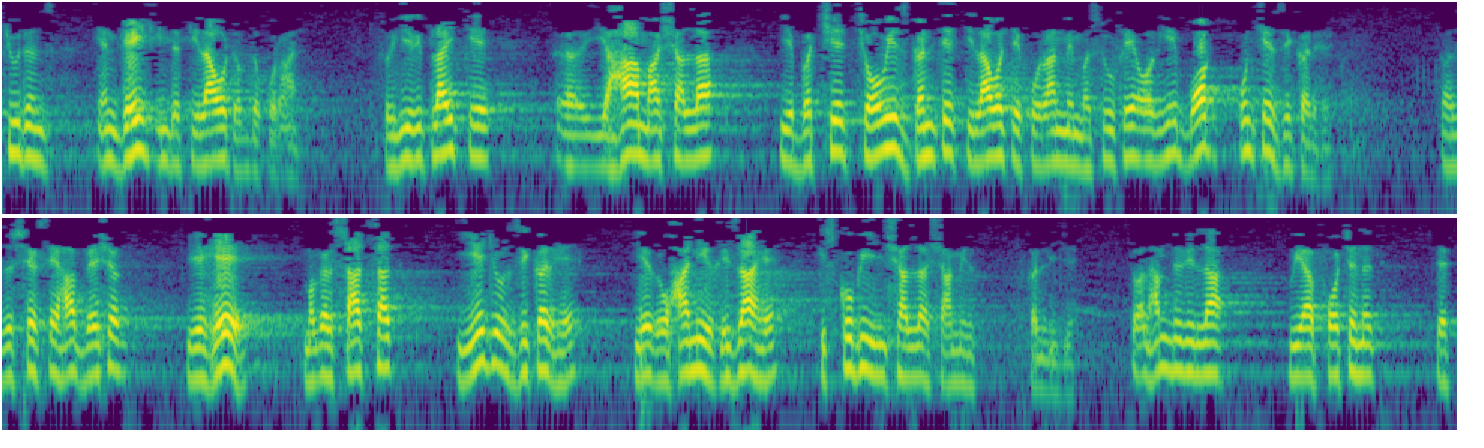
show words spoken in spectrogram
students engaged in the tilawat of the Quran. So he reply کہ یہاں ماشاء اللہ یہ بچے چوبیس گھنٹے تلاوت قرآن میں مصروف ہے اور یہ بہت اونچے ذکر ہے تو حضرت شیخ صاحب بے شک یہ ہے مگر ساتھ ساتھ یہ جو ذکر ہے یہ روحانی غذا ہے اس کو بھی انشاءاللہ شامل کر لیجیے تو الحمدللہ we are fortunate that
